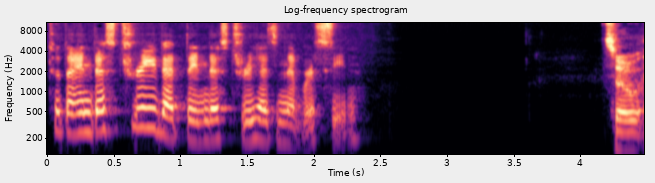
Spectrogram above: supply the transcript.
to the industry that the industry has never seen. So,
